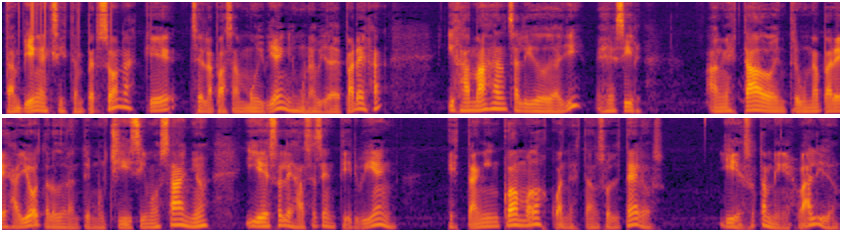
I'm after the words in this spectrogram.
También existen personas que se la pasan muy bien en una vida de pareja y jamás han salido de allí. Es decir, han estado entre una pareja y otra durante muchísimos años y eso les hace sentir bien. Están incómodos cuando están solteros. Y eso también es válido.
